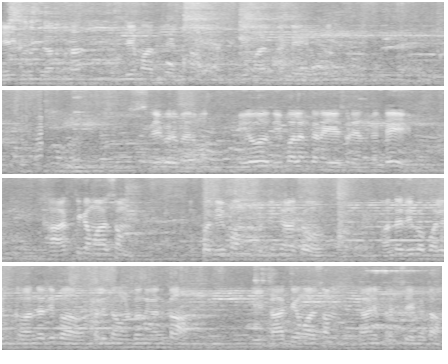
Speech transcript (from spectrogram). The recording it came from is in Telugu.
ఏ గురు నమ. శ్రీ మార్కండే శ్రీ మార్కండే శ్రీ గురు నమ. ఈరోజు దీపాలంకరణ చేసుడు ఎందుకంటే కార్తీక మాసం ఒక్క దీపం పుట్టించినతో వంద దీప ఫలితం వంద దీప ఫలితం ఉంటుంది కనుక ఈ కార్తీక మాసం దాని ప్రత్యేకత.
